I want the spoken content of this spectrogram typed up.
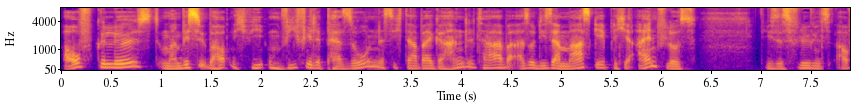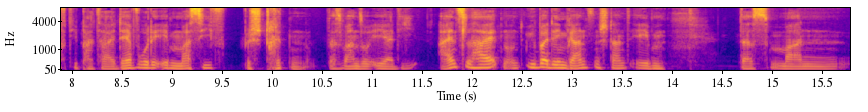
aufgelöst und man wisse überhaupt nicht, wie, um wie viele Personen es sich dabei gehandelt habe. Also dieser maßgebliche Einfluss dieses Flügels auf die Partei, der wurde eben massiv bestritten. Das waren so eher die Einzelheiten und über dem Ganzen stand eben, dass man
